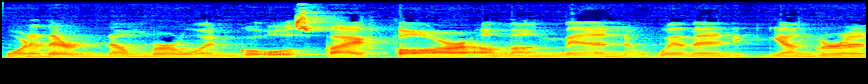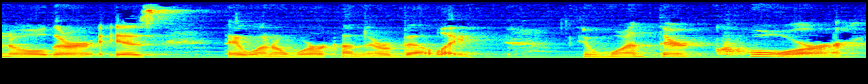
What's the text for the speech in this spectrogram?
one of their number one goals by far among men, women, younger and older, is they want to work on their belly. They want their core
